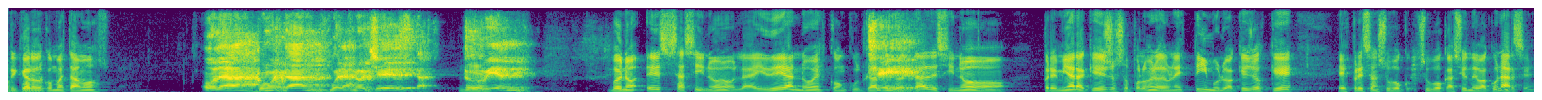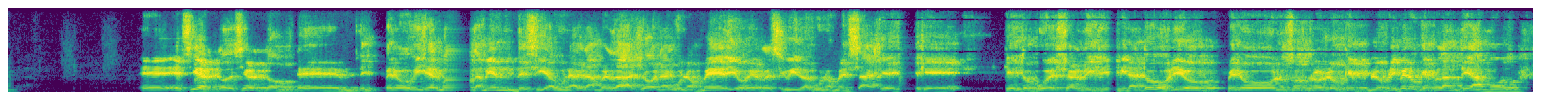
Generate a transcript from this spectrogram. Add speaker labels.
Speaker 1: Ricardo, ¿cómo estamos?
Speaker 2: Hola, ¿cómo están? Buenas noches. ¿Todo bien?
Speaker 1: Bueno, es así, ¿no? La idea no es conculcar libertades, sino premiar a aquellos, o por lo menos dar un estímulo a aquellos que expresan su, vocación de vacunarse.
Speaker 2: Eh, es cierto, es cierto. Eh, pero Guillermo también decía una gran verdad. Yo en algunos medios he recibido algunos mensajes que, que esto puede ser discriminatorio, pero nosotros lo, que, lo primero que planteamos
